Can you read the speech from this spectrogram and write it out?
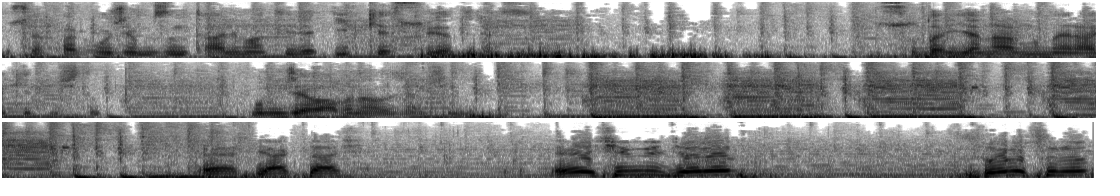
bu sefer hocamızın talimatıyla ilk kez suya atacağız. Suda yanar mı merak etmiştim. Bunun cevabını alacağım şimdi. Evet yaklaş. Evet şimdi Can'ın sorusunun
